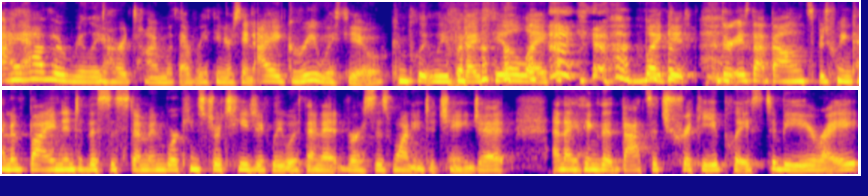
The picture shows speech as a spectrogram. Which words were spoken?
I have a really hard time with everything you're saying. I agree with you completely, but I feel like yeah. like it there is that balance between kind of buying into the system and working strategically within it versus wanting to change it. And I think that that's a tricky place to be, right?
